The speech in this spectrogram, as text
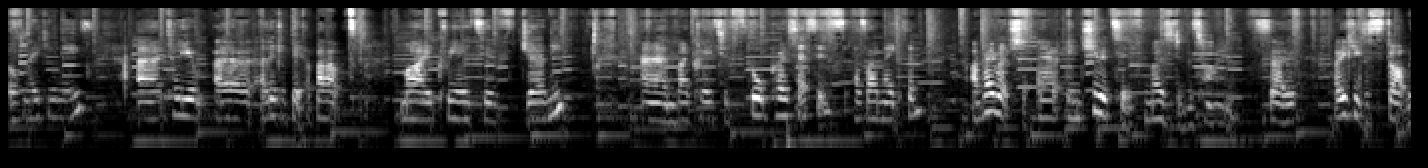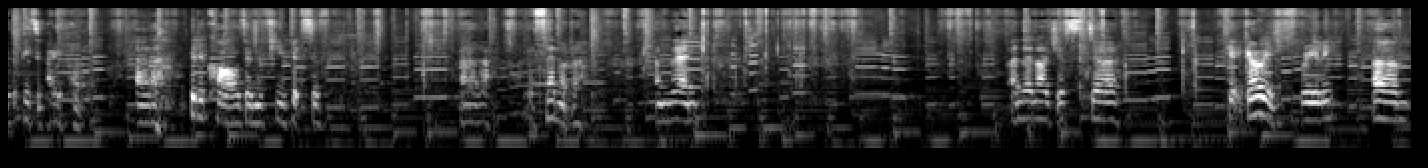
of making these, uh, tell you uh, a little bit about my creative journey and my creative thought processes as I make them. I'm very much uh, intuitive most of the time, so I usually just start with a piece of paper, uh, a bit of card and a few bits of uh, ephemera and then and then I just uh, get going really um,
